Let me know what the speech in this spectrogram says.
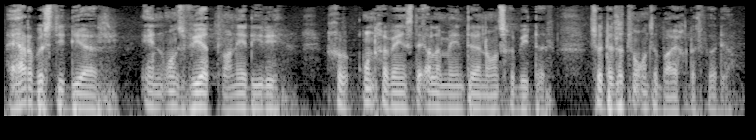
herbestudeer en ons weet wanneer hierdie ge- ongewenste elemente in ons gebied is. So dit het vir ons 'n baie groot voordeel.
